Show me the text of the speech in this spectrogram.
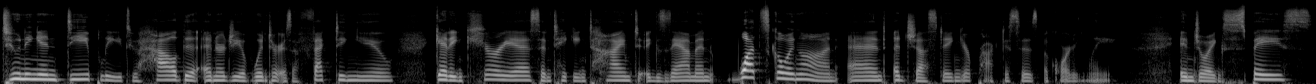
Tuning in deeply to how the energy of winter is affecting you, getting curious and taking time to examine what's going on and adjusting your practices accordingly. Enjoying space,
